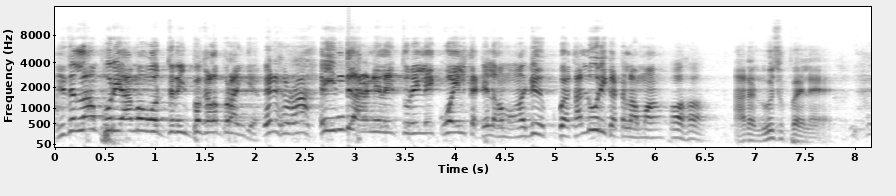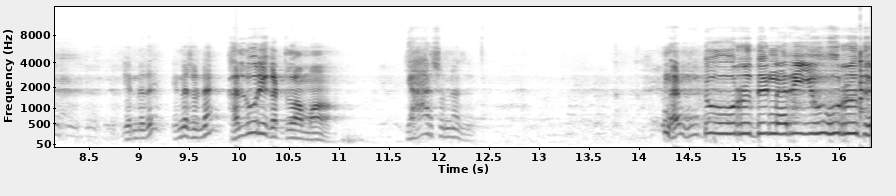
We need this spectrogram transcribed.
இதெல்லாம் புரியாம ஒருத்தர் இப்ப கலப்புறாங்க. என்ன சொல்றான்? இந்து அறநிலைத்துறையிலே கோயில் கட்டலாமா? இது கல்லூரி கட்டலாமா? ஓஹோ. அட லூசு பயல. என்னது? என்ன சொன்ன? கல்லூரி கட்டலாமா? யார் சொன்னது? நண்டூருது நரியூருது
